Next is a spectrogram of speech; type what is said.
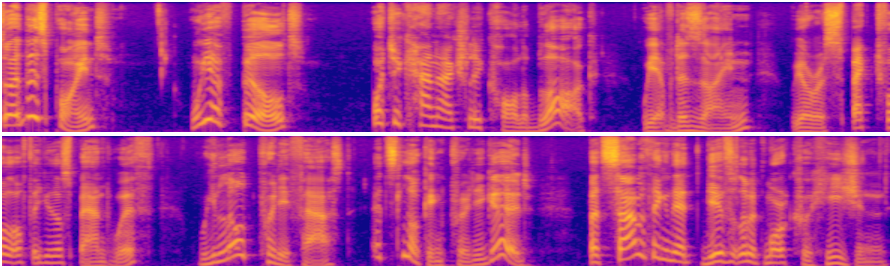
So at this point, we have built what you can actually call a blog. We have a design. We are respectful of the user's bandwidth. We load pretty fast. It's looking pretty good. But something that gives a little bit more cohesion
